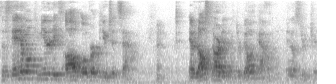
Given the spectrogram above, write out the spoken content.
sustainable communities all over Puget Sound. And it all started with Dervilla Gowan and those street trees.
